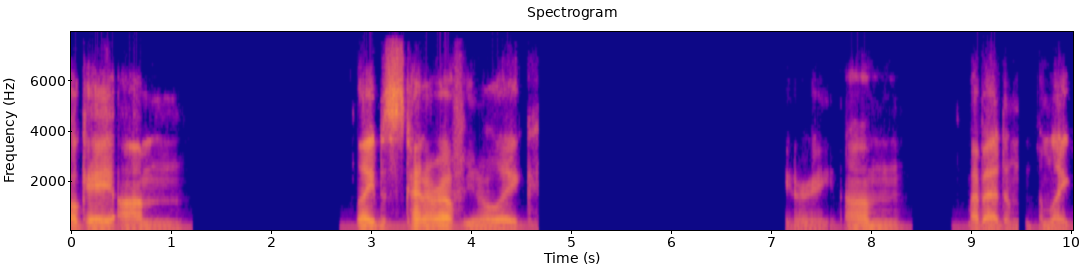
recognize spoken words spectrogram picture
okay, um, like this is kind of rough, you know, like. All right. Um, my bad. I'm I'm like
